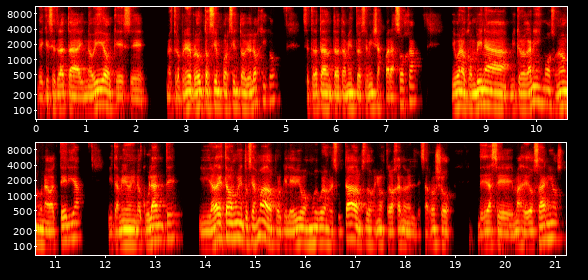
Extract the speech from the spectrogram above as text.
de qué se trata Innovio, que es eh, nuestro primer producto 100% biológico. Se trata de un tratamiento de semillas para soja. Y bueno, combina microorganismos, un hongo, una bacteria y también un inoculante y la verdad que estamos muy entusiasmados porque le vimos muy buenos resultados. Nosotros venimos trabajando en el desarrollo desde hace más de dos años,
